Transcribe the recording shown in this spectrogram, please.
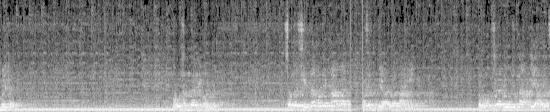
मिळतंय. रोजंदारी म्हणतो समजा शेतामध्ये काम मिळालं नाही. तर रोजगार योजना आपली आहेच.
